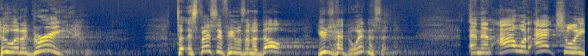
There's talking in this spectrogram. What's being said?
who would agree, to, especially if he was an adult, you just had to witness it. And then I would actually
